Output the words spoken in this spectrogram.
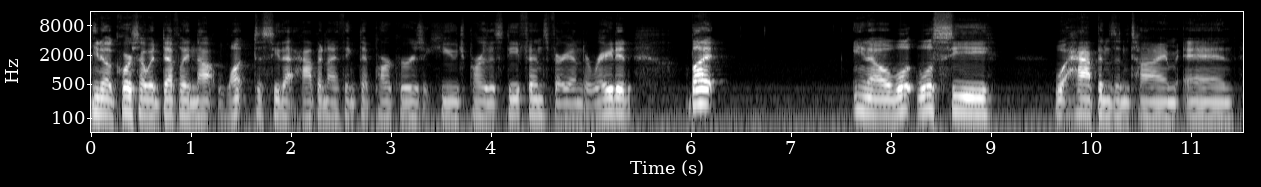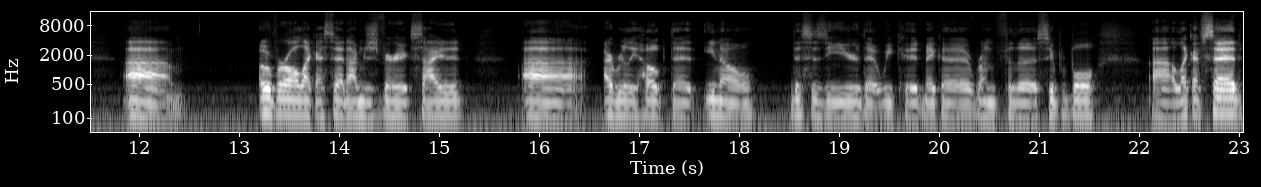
you know, of course, I would definitely not want to see that happen. I think that Parker is a huge part of this defense, very underrated. But you know, we'll we'll see what happens in time. And um, overall, like I said, I'm just very excited. Uh, I really hope that you know this is the year that we could make a run for the Super Bowl. Uh, like I've said,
